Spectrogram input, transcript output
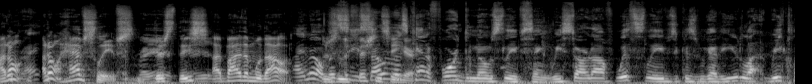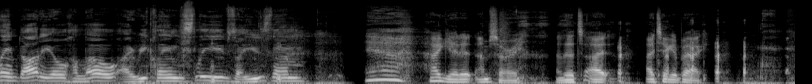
I don't Right? I don't have sleeves. Right There's here, these I buy them without. I know, There's but an see, some of efficiency us here. can't afford the no sleeves thing. We start off with sleeves because we got to utilize reclaimed audio. Hello, I reclaim the sleeves. I use them. Yeah, I get it. I'm sorry. That's I I take it back.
